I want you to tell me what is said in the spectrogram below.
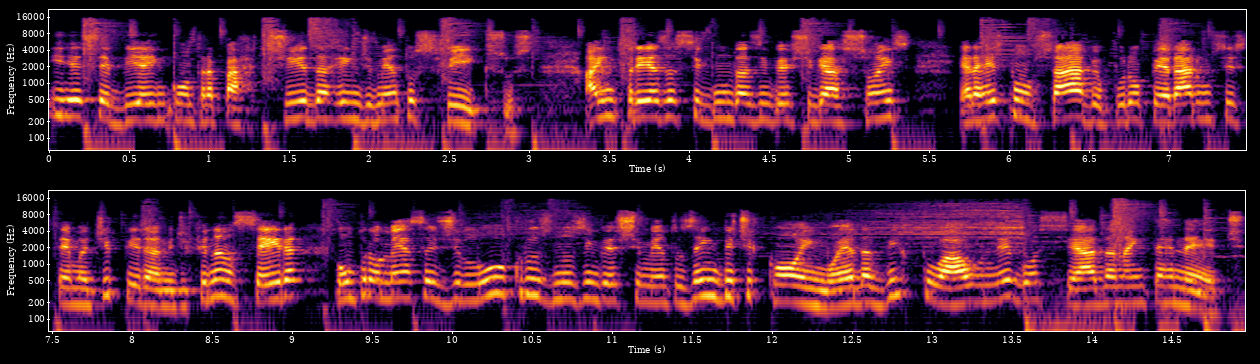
e recebia em contrapartida rendimentos fixos. A empresa, segundo as investigações, era responsável por operar um sistema de pirâmide financeira com promessas de lucros nos investimentos em Bitcoin, moeda virtual negociada na internet.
